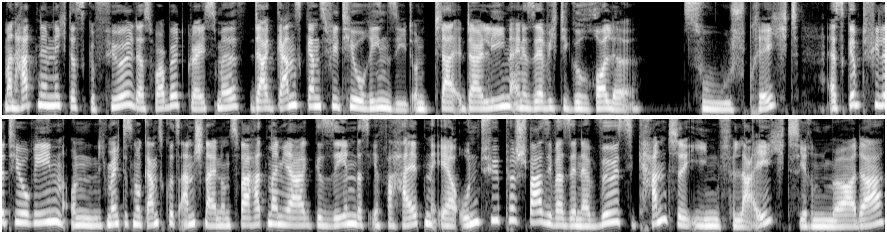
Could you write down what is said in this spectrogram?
man hat nämlich das Gefühl, dass Robert Graysmith da ganz, ganz viel Theorien sieht und Darlene eine sehr wichtige Rolle zuspricht. Es gibt viele Theorien und ich möchte es nur ganz kurz anschneiden. Und zwar hat man ja gesehen, dass ihr Verhalten eher untypisch war. Sie war sehr nervös, sie kannte ihn vielleicht, ihren Mörder.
